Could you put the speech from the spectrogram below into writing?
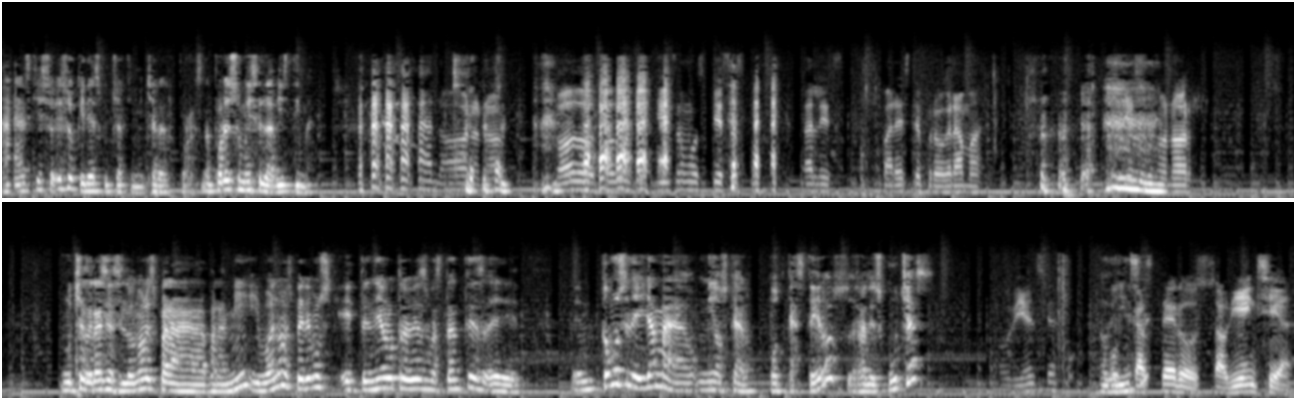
Ah, es que eso, eso quería escuchar que me echaras porras. No, por eso me hice la víctima. no, no, no. Todos, todos aquí somos piezas fundamentales para este programa. Y es un honor. Muchas gracias, el honor es para, para mí. Y bueno, esperemos eh, tener otra vez bastantes. eh, em, ¿Cómo se le llama, mi Oscar? ¿Podcasteros? ¿Radioescuchas? Audiencia. ¿Audiencia? Podcasteros, audiencia,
